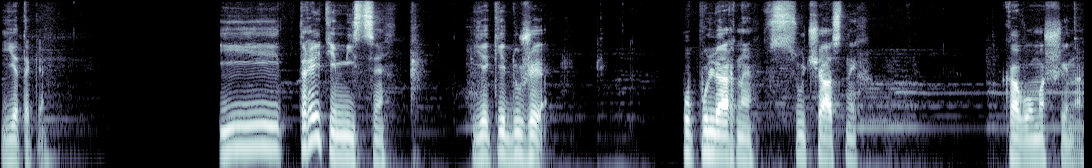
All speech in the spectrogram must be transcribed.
Є таке. І третє місце, яке дуже популярне в сучасних кавомашинах,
